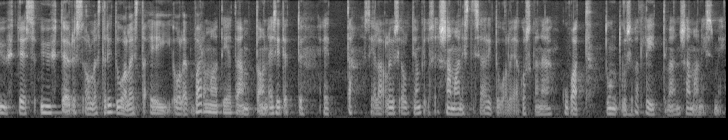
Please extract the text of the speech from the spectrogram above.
yhteydessä, yhteydessä olleista rituaaleista ei ole varmaa tietää, mutta on esitetty, että siellä olisi ollut jonkinlaisia shamanistisia rituaaleja, koska nämä kuvat tuntuisivat liittyvän shamanismiin.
